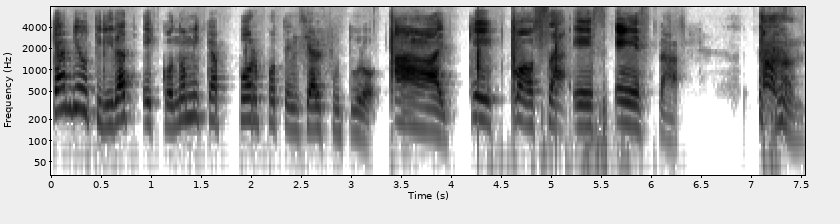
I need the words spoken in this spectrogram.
Cambia utilidad económica por potencial futuro. ¡Ay, qué cosa es esta!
